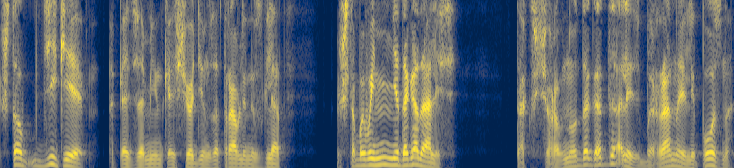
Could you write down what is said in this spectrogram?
чтоб дикие...» Опять заминка, еще один затравленный взгляд. «Чтобы вы не догадались». «Так все равно догадались бы, рано или поздно.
